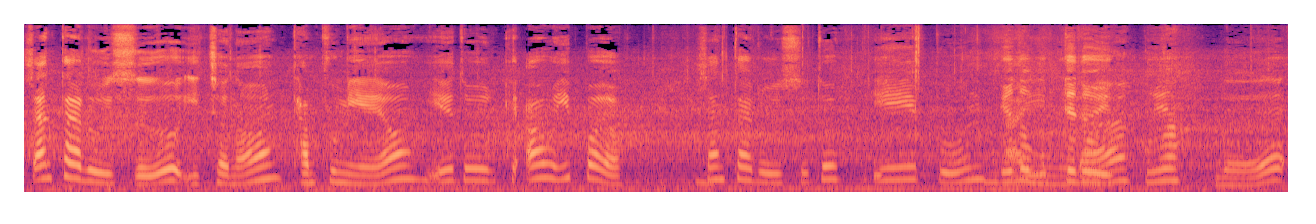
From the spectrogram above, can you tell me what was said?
산타 루이스 2,000원 단품이에요. 얘도 이렇게 아우 이뻐요. 산타 루이스도 이쁜 얘도 목대도 아이입니다. 있고요. 네.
